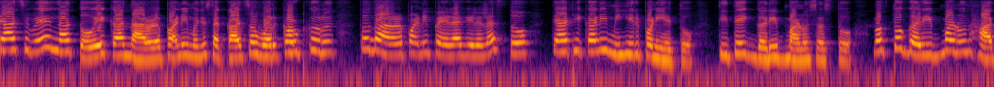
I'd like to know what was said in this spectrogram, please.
त्याच वेळेला तो एका नारळ पाणी म्हणजे सकाळचं वर्कआउट करून तो नारळ पाणी प्यायला गेलेला असतो. त्या ठिकाणी मिहीर पण येतो. तिथे एक गरीब माणूस असतो. मग तो गरीब माणूस हात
